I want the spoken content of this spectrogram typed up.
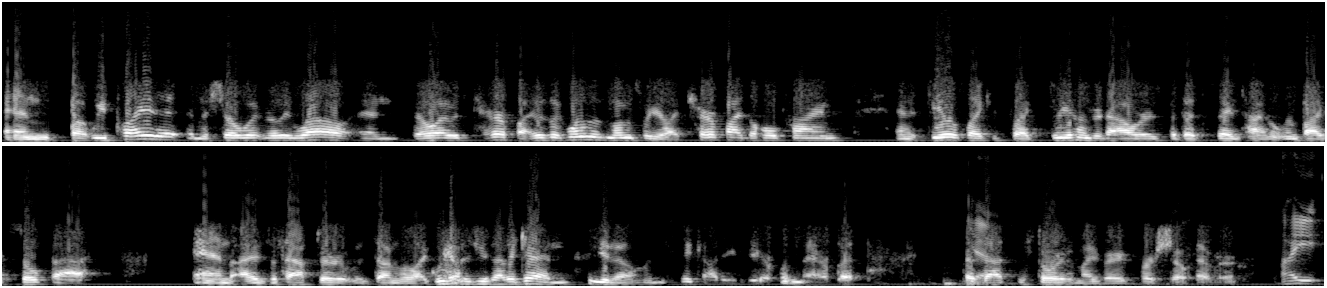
And but we played it, and the show went really well. And though I was terrified, it was like one of those moments where you're like terrified the whole time, and it feels like it's like 300 hours, but at the same time, it went by so fast. And I just after it was done, we're like, we got to do that again, you know. And it got easier from there, but. But Yeah. that's the story of my very first show ever. I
